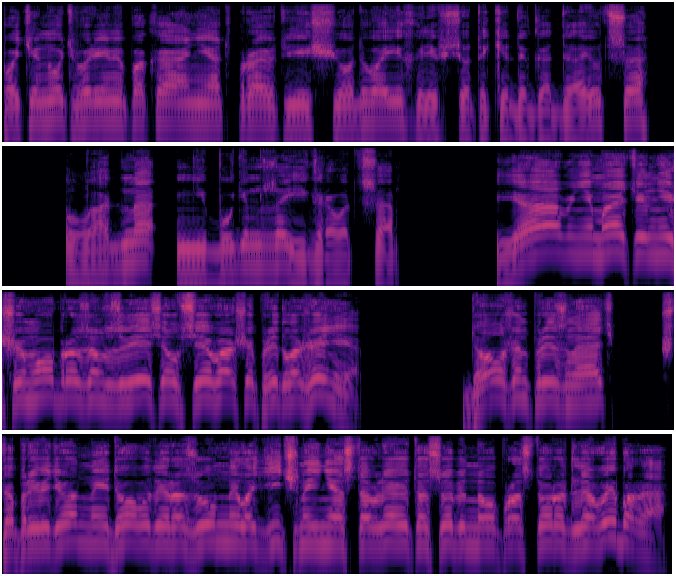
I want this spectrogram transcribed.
Потянуть время, пока они отправят еще двоих или все-таки догадаются? Ладно, не будем заигрываться. Я внимательнейшим образом взвесил все ваши предложения. Должен признать, что приведенные доводы разумны, логичны и не оставляют особенного простора для выбора.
